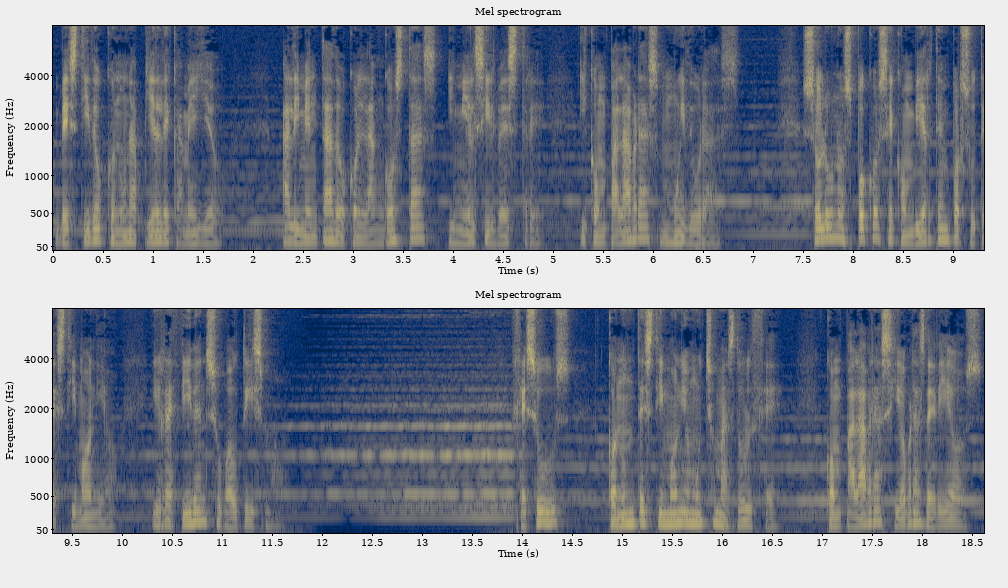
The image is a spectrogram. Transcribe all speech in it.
vestido con una piel de camello, alimentado con langostas y miel silvestre, y con palabras muy duras. Solo unos pocos se convierten por su testimonio y reciben su bautismo. Jesús, con un testimonio mucho más dulce, con palabras y obras de Dios,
